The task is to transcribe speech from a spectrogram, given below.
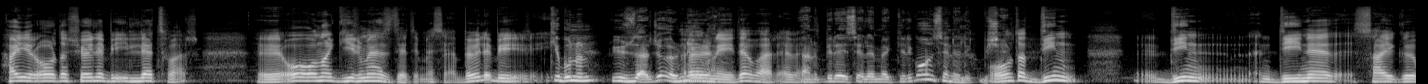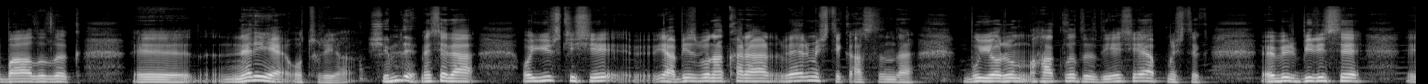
hayır orada şöyle bir illet var. E, o ona girmez dedi mesela. Böyle bir Ki bunun yüzlerce örneği, var. örneği de var. Evet. Yani bireysel emeklilik 10 senelik bir şey. Orada din din dine saygı, bağlılık e, nereye oturuyor? Şimdi Mesela o 100 kişi ya biz buna karar vermiştik aslında. Bu yorum haklıdır diye şey yapmıştık. Öbür birisi e,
